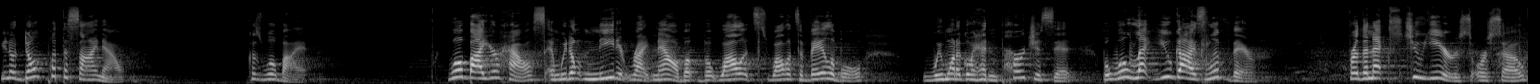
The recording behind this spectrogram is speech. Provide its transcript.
you know, don't put the sign out because we'll buy it. We'll buy your house, and we don't need it right now, but, but while, it's, while it's available, we want to go ahead and purchase it, but we'll let you guys live there for the next two years or so.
